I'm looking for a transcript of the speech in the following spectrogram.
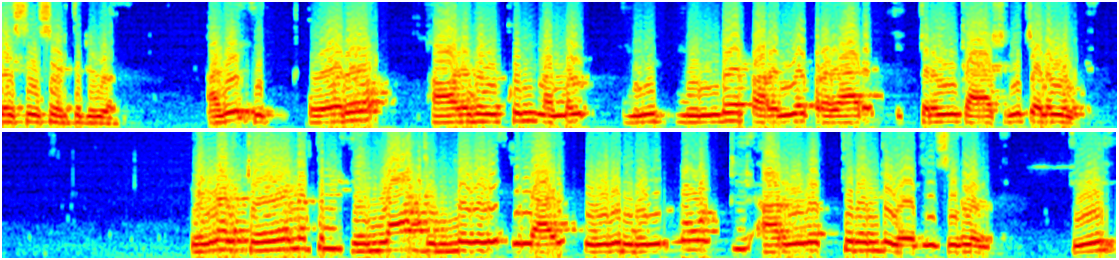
ലൈസൻസ് എടുത്തിട്ടുള്ളത്. അത് ഓരോ ആളുകൾക്കും നമ്മൾ മുൻ- മുൻപേ പറഞ്ഞ പ്രകാരം ഇത്രയും കാശിന് ചെലവുണ്ട്. എന്നാൽ കേരളത്തിൽ എല്ലാ ജില്ലകളിലായി ഒരു മുന്നൂറ്റി അറുപത്തിരണ്ട് ഏജൻസികളുണ്ട്. ഈ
